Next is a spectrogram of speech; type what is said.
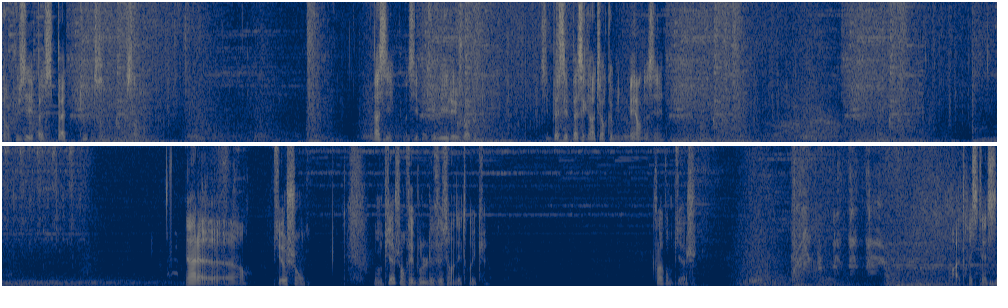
En plus, il les passe pas toutes, il me semble. Ah si, ah si, parce que lui il est jouable. S'il plaçait pas ses créatures comme une merde aussi. Alors, piochon. On pioche, on fait boule de feu sur un des trucs. Je crois qu'on pioche. Oh, la tristesse.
